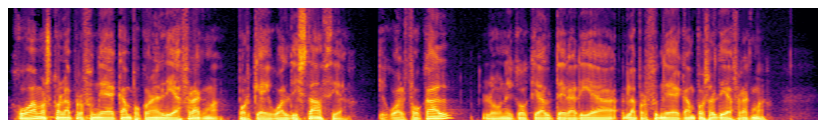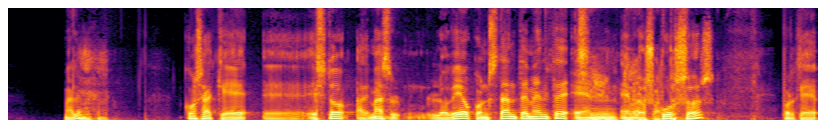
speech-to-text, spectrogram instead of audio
jugamos con la profundidad de campo con el diafragma? Porque a igual distancia, igual focal, lo único que alteraría la profundidad de campo es el diafragma. ¿Vale? Cosa que eh, esto, además, lo veo constantemente en, los cursos, porque,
